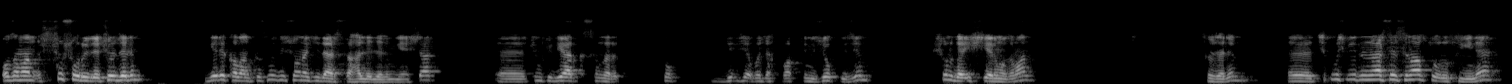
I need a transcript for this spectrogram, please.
o zaman şu soruyu da çözelim. Geri kalan kısmı bir sonraki derste halledelim gençler. Ee, çünkü diğer kısımları çok giriş yapacak vaktimiz yok bizim. Şunu da işleyelim o zaman. Çözelim. Ee, çıkmış bir üniversite sınav sorusu yine.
